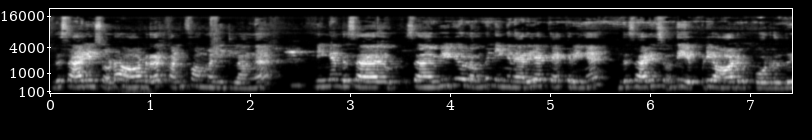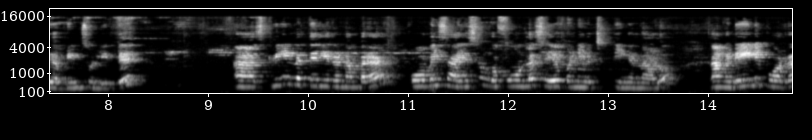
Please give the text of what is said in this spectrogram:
இந்த சாரீஸோட ஆர்டரை கன்ஃபார்ம் பண்ணிக்கலாங்க. நீங்கள் இந்த ச வீடியோவில் வந்து நீங்கள் நிறையா கேட்குறீங்க இந்த சாரீஸ் வந்து எப்படி ஆர்டர் போடுறது அப்படின்னு சொல்லிட்டு. ஸ்க்ரீனில் தெரியிற நம்பரை கோவை சாரீஸ் உங்கள் ஃபோனில் சேவ் பண்ணி வச்சுக்கிட்டீங்கன்னாலும் நாங்கள் டெய்லி போடுற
